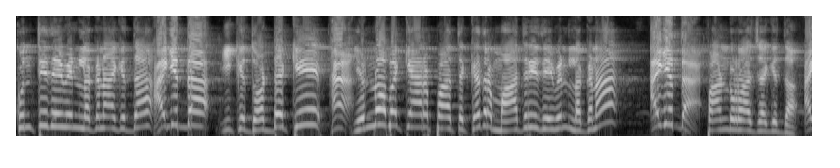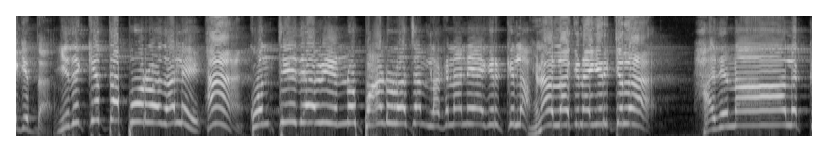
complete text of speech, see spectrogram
ಕುಂತಿದೇವಿನ ಲಗ್ನ ಆಗಿದ್ದ? ಆಗಿದ್ದ. ಈಕೆ ದೊಡ್ಡಕ್ಕಿ ಇನ್ನೊಬ್ಬ ಇನ್ನೊಬ್ಬಕ್ಕೆ ಯಾರಪ್ಪ ಅಂತ ಕೇಳಿದ್ರೆ ಮಾದ್ರಿ ದೇವಿನ ಲಗ್ನ ಆಗಿದ್ದ. ಪಾಂಡುರಾಜ ಆಗಿದ್ದ. ಆಗಿದ್ದ. ಇದಕ್ಕಿಂತ ಪೂರ್ವದಲ್ಲಿ ಕುಂತಿ ಕುಂತಿದೇವಿ ಲಗ್ನನೇ ಆಗಿರ್ಕಿಲ್ಲ. ಇನ್ನ ಲಗ್ನ ಆಗಿರ್ಕಿಲ್ಲ. ಹದಿನಾಲ್ಕ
